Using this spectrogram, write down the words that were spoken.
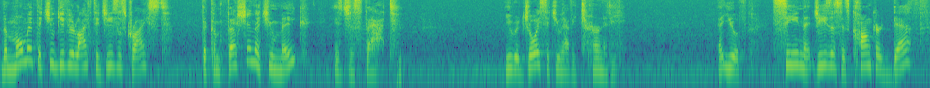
the moment that you give your life to Jesus Christ, the confession that you make is just that. You rejoice that you have eternity, that you have seen that Jesus has conquered death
